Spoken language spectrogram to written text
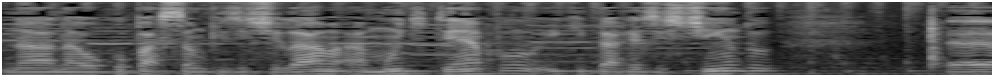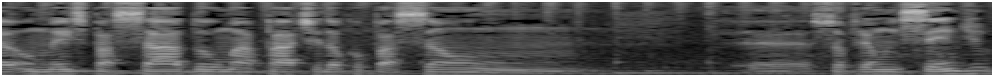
na, na ocupação que existe lá há muito tempo e que está resistindo. É, o mês passado, uma parte da ocupação é, sofreu um incêndio.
